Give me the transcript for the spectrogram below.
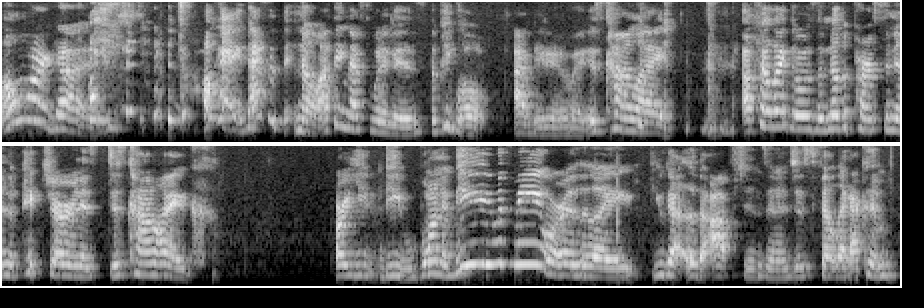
Oh my gosh. okay, that's the thing. No, I think that's what it is. The people oh, I did anyway. It's kind of like I felt like there was another person in the picture, and it's just kind of like, are you? Do you want to be with me, or is it like you got other options? And it just felt like I couldn't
